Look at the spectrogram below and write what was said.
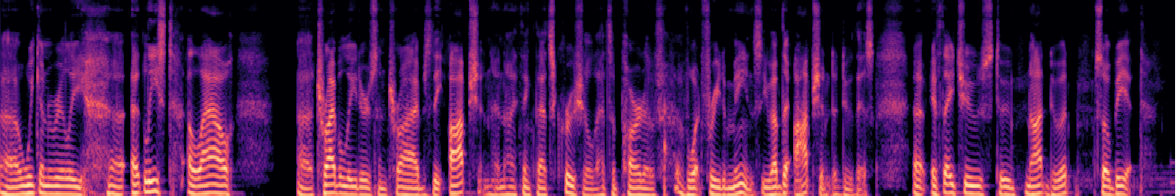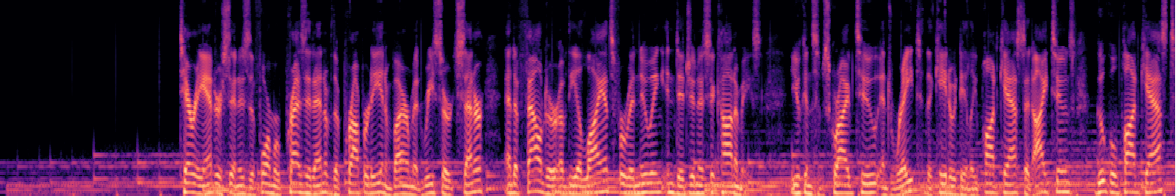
uh, we can really uh, at least allow uh, tribal leaders and tribes the option, and I think that's crucial. That's a part of, of what freedom means. You have the option to do this. Uh, if they choose to not do it, so be it. Terry Anderson is the former president of the Property and Environment Research Center and a founder of the Alliance for Renewing Indigenous Economies. You can subscribe to and rate the Cato Daily Podcast at iTunes, Google Podcasts,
